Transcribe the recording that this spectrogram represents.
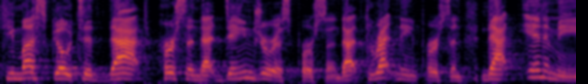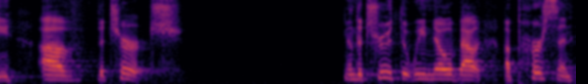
He must go to that person, that dangerous person, that threatening person, that enemy of the church. And the truth that we know about a person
